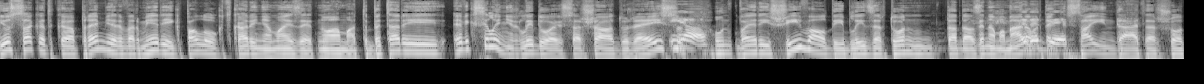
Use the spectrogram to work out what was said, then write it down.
Jūs sakat, ka premjeri var mierīgi palūgt Kariņam aiziet no amata, bet arī Evika Siliņa ir lidojusi ar šādu reisu, Jā. un vai arī šī valdība līdz ar to tādā zināmā mērā var teikt, ir saindēta ar šo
